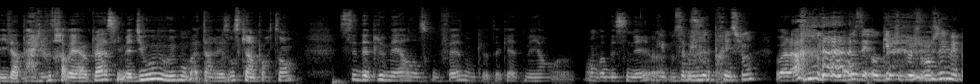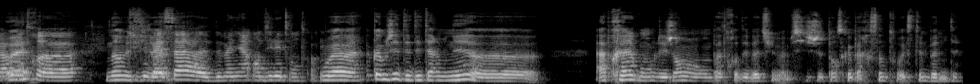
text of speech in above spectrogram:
il va pas aller au travail à la place. Il m'a dit, oui, oui, bon, bah, t'as raison. Ce qui est important, c'est d'être le meilleur dans ce qu'on fait. Donc, euh, t'as qu'à être meilleur euh, en bande dessinée. Voilà. Ok, bon, ça met une autre pression. Voilà. C'est, ok, tu peux changer, mais par Ouais. contre, euh, Non, mais tu ouais. ça de manière en dilettante, quoi. Ouais, ouais. Comme j'étais déterminée, euh, après, bon, les gens ont pas trop débattu, même si je pense que personne trouvait que c'était une bonne idée.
